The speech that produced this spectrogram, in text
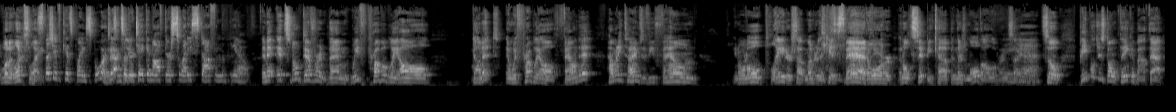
what it looks like? Especially if kids playing sports, exactly. and so they're taking off their sweaty stuff, and the, you know. And it, it's no different than we've probably all done it and we've probably all found it. How many times have you found, you know, an old plate or something under the kid's bed or an old sippy cup and there's mold all over inside yeah. of it? So people just don't think about that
